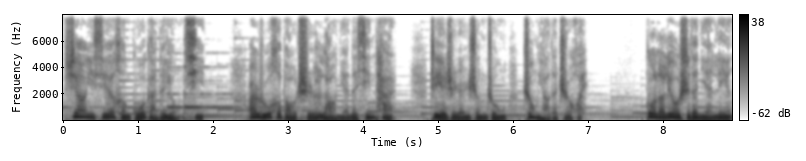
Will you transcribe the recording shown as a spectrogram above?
需要一些很果敢的勇气。而如何保持老年的心态，这也是人生中重要的智慧。过了六十的年龄。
